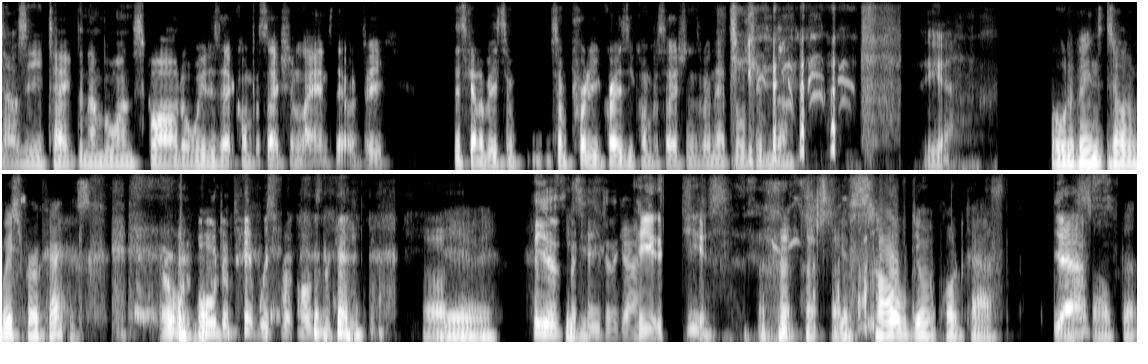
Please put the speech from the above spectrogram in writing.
Does he take the number one spot, or where does that conversation land? That would be. There's going to be some some pretty crazy conversations when that's all said and done. Yeah. All depends on Westbrook, eh? All, all depends. Westbrook holds the key. Oh, yeah, no. man. He is the key to the game. He, is, yes. You've solved your podcast. You've solved it.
